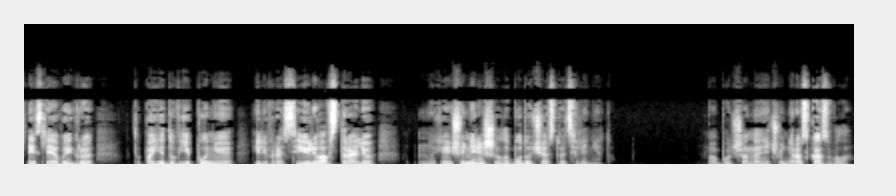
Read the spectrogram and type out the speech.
Если я выиграю, то поеду в Японию или в Россию, или в Австралию. Но я еще не решила, буду участвовать или нет. А больше она ничего не рассказывала.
